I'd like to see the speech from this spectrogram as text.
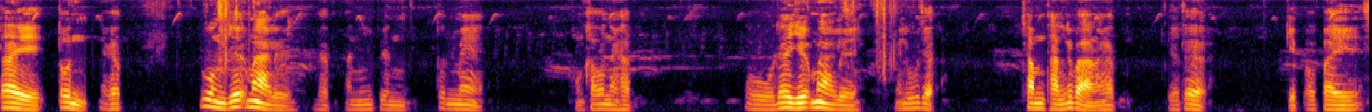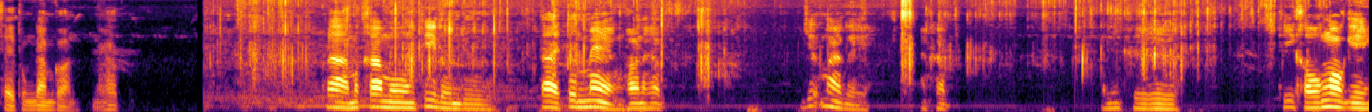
ใต้ต้นนะครับร่วงเยอะมากเลยครับ อันนี้เป็น ต้นแม่ของเขานะครับ โอ้ได้เยอะมากเลย ไม่รู้จะชำทันหรือเปล่านะครับ เดี๋ยวจะเก็บเอาไปใส่ถุงดำก่อนนะครับข้ามะข่าโมงที่หล่นอยู่ใต้ต้นแม่ของเขานะครับ เยอะมากเลยนะครับ อันนี้คือที่เขางอกเอง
